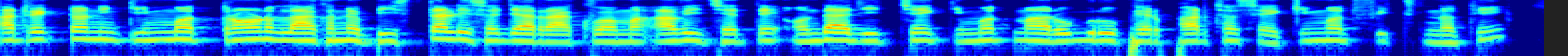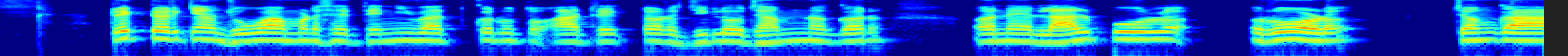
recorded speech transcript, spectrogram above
આ ટ્રેક્ટરની કિંમત ત્રણ લાખ અને પિસ્તાલીસ હજાર રાખવામાં આવી છે. તે અંદાજિત છે. કિંમતમાં રૂબરૂ ફેરફાર થશે. કિંમત ફિક્સ નથી. ટ્રેક્ટર ક્યાં જોવા મળશે તેની વાત કરું તો આ ટ્રેક્ટર જિલ્લો જામનગર અને લાલપુર રોડ ચંગા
